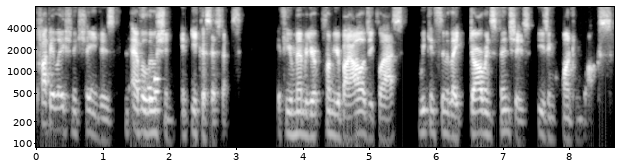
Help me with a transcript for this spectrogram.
population exchanges and evolution in ecosystems. If you remember your, from your biology class, we can simulate Darwin's finches using quantum walks.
